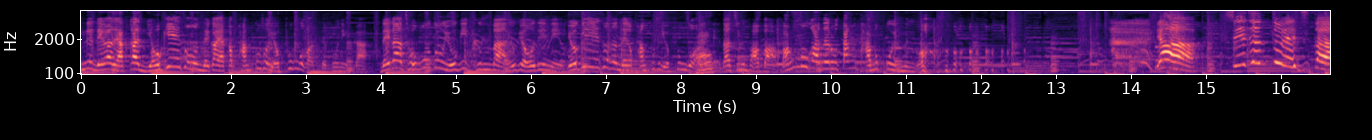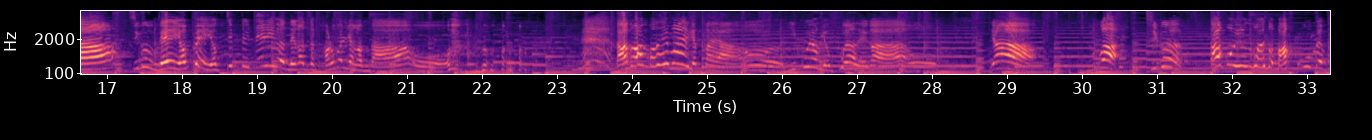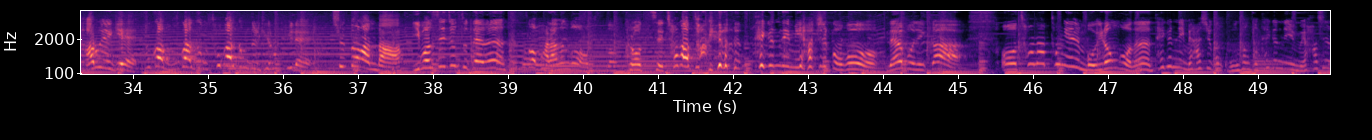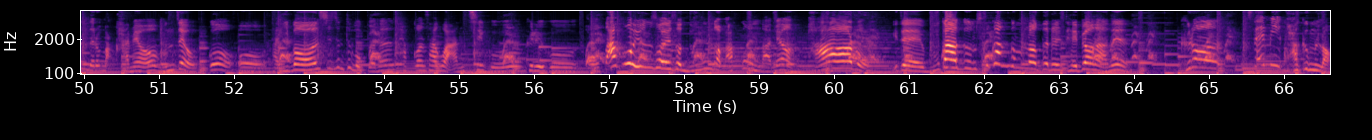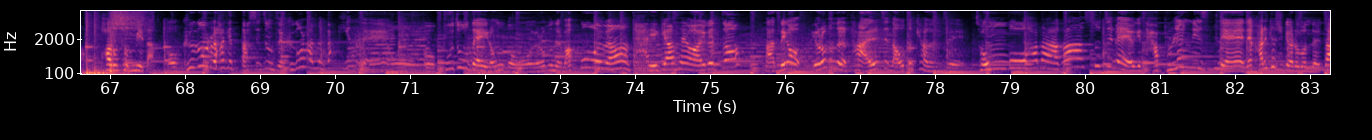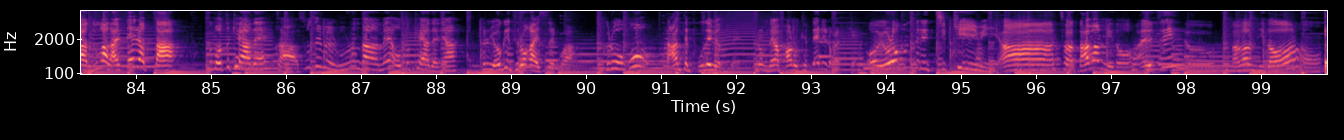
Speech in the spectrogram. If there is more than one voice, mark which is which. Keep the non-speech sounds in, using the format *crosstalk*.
Speaker 1: 근데 내가 약간 여기에서는 내가 약간 방구석 옆인 것 같아 보니까. 내가 적어도 여기 금방 여기 어디니? 여기에서는 내가 방구석 옆인 것 같아. 나 지금 봐봐. 막무가내로 땅 다 먹고 있는 거. *laughs* 야! 시즌2에 진짜. 지금 내 옆에 옆집들 때리면 내가 진짜 바로 달려간다. 어. *laughs* 나도 한번 해봐야겠다 야. 어, 이 구역 여포야 내가. 어. 야 누가 지금 따고 윤소에서 맞고 오면 바로 얘기해. 누가 무과금 소과금들 괴롭히래. 출동한다. 이번 시즌2 때는 큰 거 바라는 건 없어. 그렇지. 천하통일은 *laughs* 태균님이 하실 거고 내가 보니까 어 천하통일 뭐 이런 거는 태균님이 하시고 공성도 태균님이 하시는 대로 막 가면 문제 없고 어다 이번 시즌2 목표는 사건 사고 안 치고 그리고 어, 따고 윤서에서 누군가 맞고 온다면 바로 이제 무과금 소과금러들을 대변하는 그런 세미 과금러 바로 접니다. 어 그거를 하겠다 시즌2에 그걸 하면 딱 끼겠네. 어, 어 구조대 이런 거 여러분들 맞고 오면 다 얘기하세요. 알겠죠? 다 내가 여러분들 다 알지 나 어떻게 하는지 전보 하다가 수집에 여기 다 블랙리스트에 내가 가르쳐줄게 여러분들. 자 누가 날 때렸다. 그럼 어떻게 해야 돼? 자 수집을 누른 다음에 어떻게 해야 되냐? 그럼 여기 들어가 있을 거야. 그러고 나한테 보내면 돼. 그럼 내가 바로 이렇게 때리러 갈게. 어, 여러분들의 지킴이. 아, 저 나만 믿어. 알지? 어, 나만 믿어. 어.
